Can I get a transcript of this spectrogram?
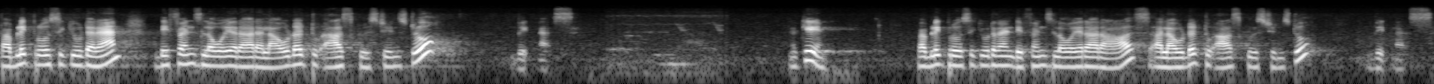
Public prosecutor and defense lawyer are allowed to ask questions to witness. Okay. Public prosecutor and defense lawyer are asked, allowed to ask questions to witness.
